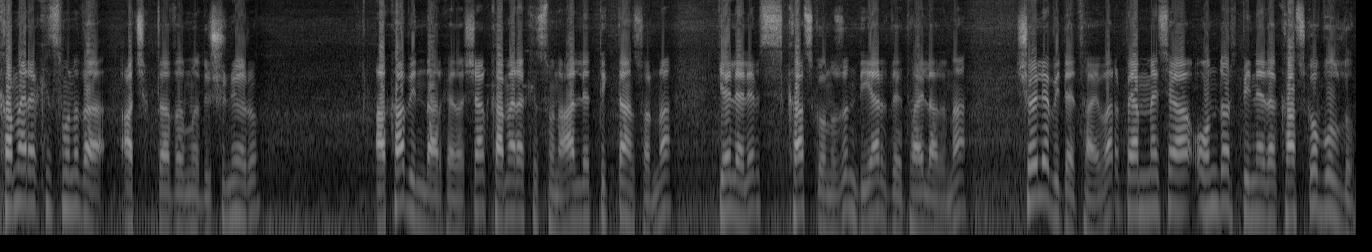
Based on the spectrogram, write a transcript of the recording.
Kamera kısmını da açıkladığımı düşünüyorum. Akabinde arkadaşlar kamera kısmını hallettikten sonra gelelim kaskonuzun diğer detaylarına. Şöyle bir detay var. Ben mesela 14 bine de kasko buldum.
